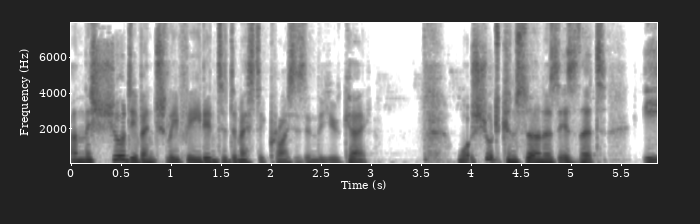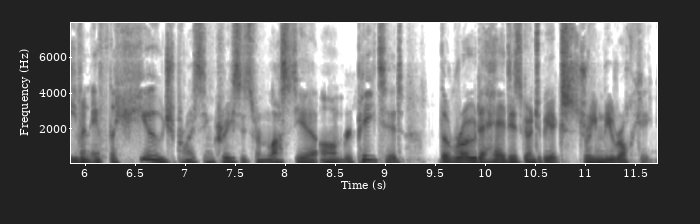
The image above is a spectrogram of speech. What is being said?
and this should eventually feed into domestic prices in the UK. What should concern us is that even if the huge price increases from last year aren't repeated, the road ahead is going to be extremely rocky.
